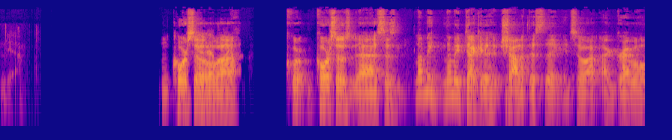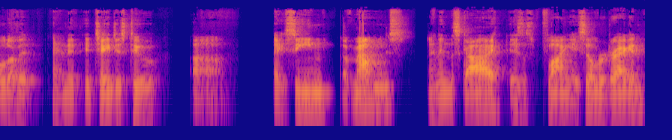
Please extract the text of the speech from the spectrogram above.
Yeah. And Corso have, uh, Cor- Corso uh, says, "Let me let me take a shot at this thing." And so I, I grab a hold of it, and it, it changes to um, a scene of mountains, and in the sky is flying a silver dragon,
